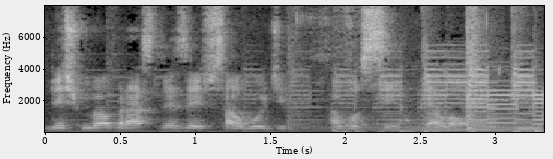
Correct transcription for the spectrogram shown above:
deixo meu abraço desejo saúde a você. Até logo.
